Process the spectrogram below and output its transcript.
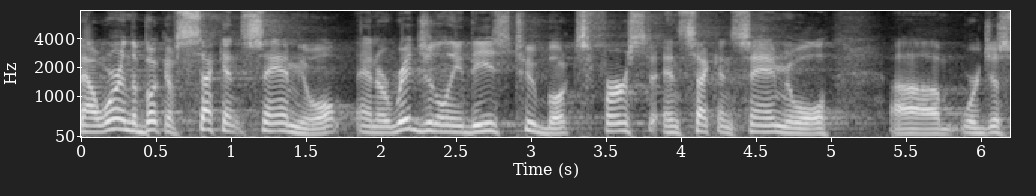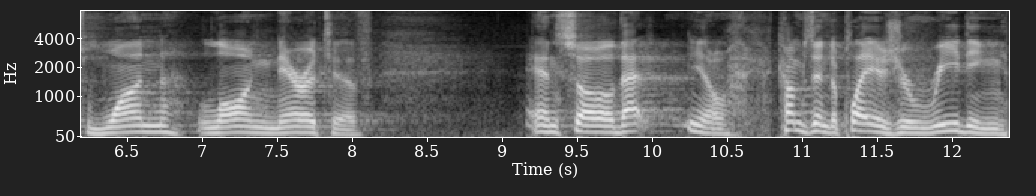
Now, we're in the book of 2 Samuel, and originally these two books, 1st and 2nd Samuel, uh, were just one long narrative. And so that, you know, comes into play as you're reading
